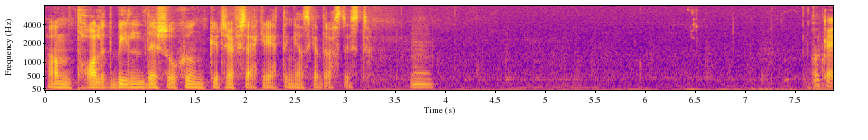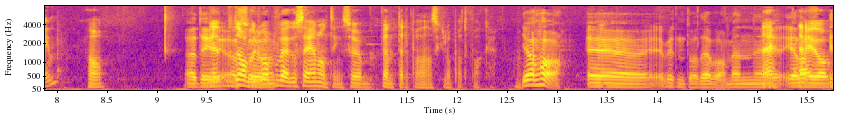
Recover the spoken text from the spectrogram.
antalet bilder så sjunker träffsäkerheten ganska drastiskt. Okej. Ja. ja det, Eh, David alltså- var på väg att säga någonting så jag väntade på att han skulle hoppa tillbaka. Jaha, eh, jag vet inte vad det var men... eh, Nej, alla nej, jag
